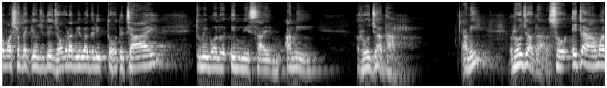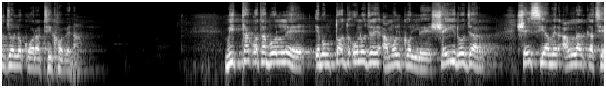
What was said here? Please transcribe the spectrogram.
তোমার সাথে কেউ যদি ঝগড়া বিবাদে লিপ্ত হতে চায়, তুমি বলো, ইন্নি সাইম, আমি রোজাদার। আমি রোজাদার সো এটা আমার জন্য করা ঠিক হবে না। মিথ্যা কথা বললে এবং তদ অনুযায়ী আমল করলে সেই রোজার, সেই সিয়ামের আল্লাহর কাছে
